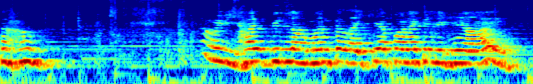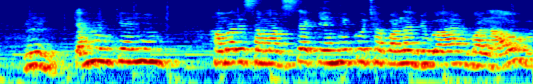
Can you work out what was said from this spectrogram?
साहब यह बिल्ला मन का लाइके अपना के लिखे आए। हम्म। कहन के ही हमारे समस्या के ही कुछ अपना जुगाड़ बनाओ।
